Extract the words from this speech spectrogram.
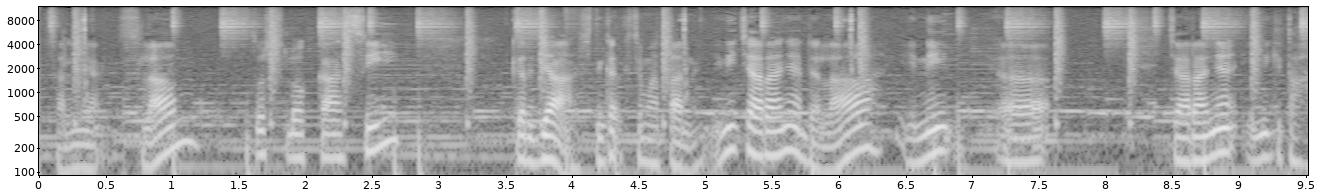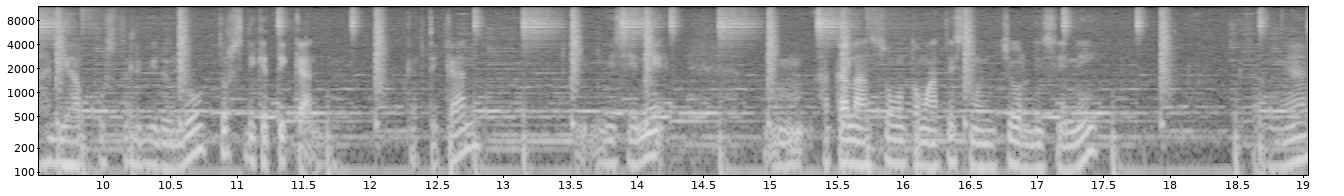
misalnya Islam terus lokasi kerja setingkat kecamatan. Ini caranya adalah ini uh, caranya ini kita dihapus terlebih dulu terus diketikkan. Ketikkan di sini um, akan langsung otomatis muncul di sini. Misalnya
